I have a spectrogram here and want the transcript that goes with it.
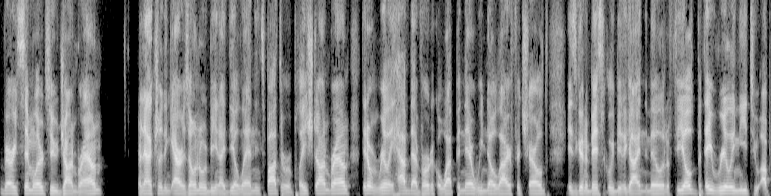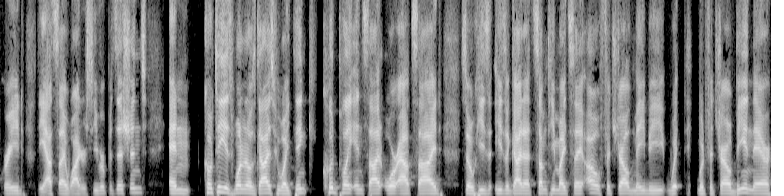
very similar to John Brown. And actually, I think Arizona would be an ideal landing spot to replace John Brown. They don't really have that vertical weapon there. We know Larry Fitzgerald is going to basically be the guy in the middle of the field, but they really need to upgrade the outside wide receiver positions. And Coutee is one of those guys who I think could play inside or outside. So he's he's a guy that some team might say, oh, Fitzgerald maybe with with Fitzgerald being there,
